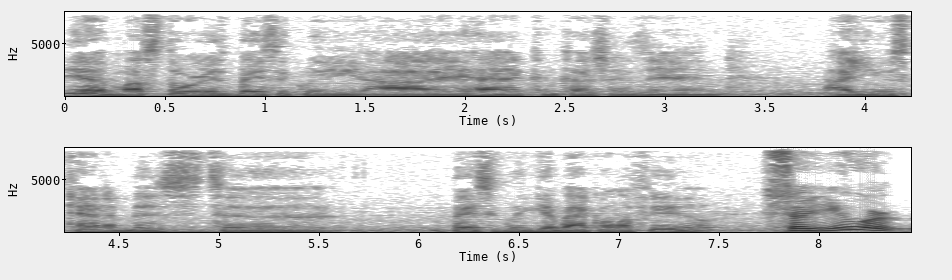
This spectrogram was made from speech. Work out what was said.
yeah, my story is basically I had concussions and I used cannabis to basically get back on the field. So you were,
